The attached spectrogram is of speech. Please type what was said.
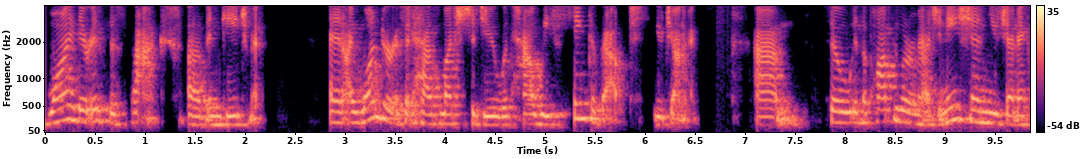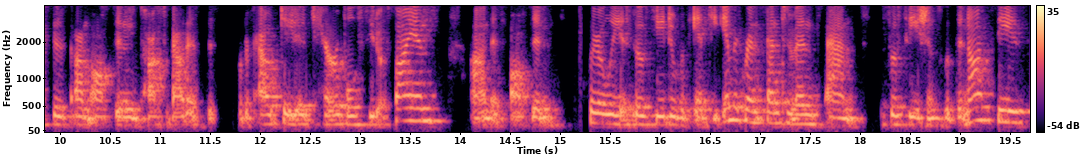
why there is this lack of engagement. And I wonder if it has much to do with how we think about eugenics. Um, so in the popular imagination, eugenics is um, often talked about as this sort of outdated, terrible pseudoscience. Um, it's often clearly associated with anti-immigrant sentiments and associations with the Nazis.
